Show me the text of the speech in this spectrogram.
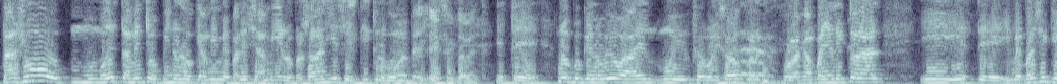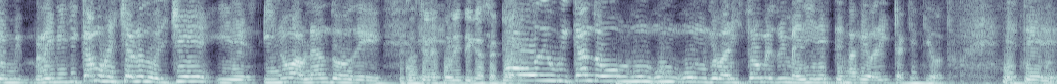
Ta, Yo modestamente opino lo que a mí me parece a mí en lo personal y ese es el título que me pedí. Exactamente. Este, no porque lo veo a él muy favorizado por, por la campaña electoral y este y me parece que reivindicamos el Che hablando del Che y, de- y no hablando de Cuestiones eh, políticas actuales. o de ubicando un, un, un guevaristómetro y medir este es más guevarista que este otro este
